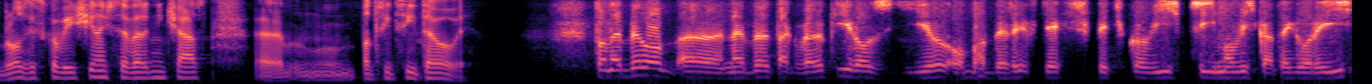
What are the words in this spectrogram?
bylo ziskovější než severní část eh, patřící Teovi? To nebylo, eh, nebyl tak velký rozdíl, oba byli v těch špičkových příjmových kategoriích.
